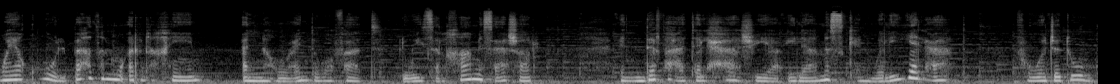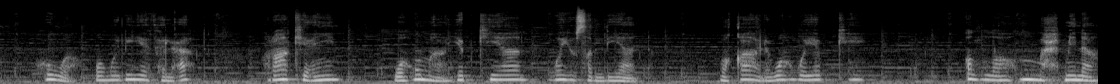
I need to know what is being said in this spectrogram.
ويقول بعض المؤرخين أنه عند وفاة لويس الخامس عشر اندفعت الحاشية إلى مسكن ولي العهد فوجدوه هو وولية العهد راكعين وهما يبكيان ويصليان. وقال وهو يبكي اللهم احمنا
